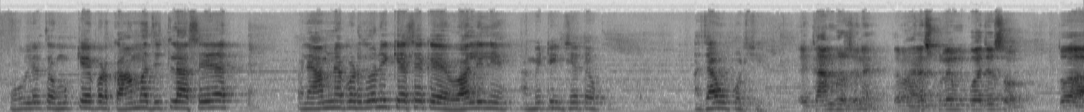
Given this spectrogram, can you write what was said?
સ્કૂલે તો મૂકીએ પણ કામ જ એટલા છે. અને આમને પણ જો નહીં કહે છે કે વાલીની આ મીટિંગ છે તો જવું પડશે. એક કામ કરજો ને તમે આને સ્કૂલે મૂકવા જશો તો આ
